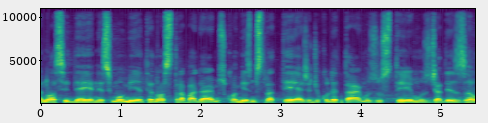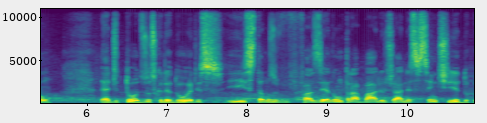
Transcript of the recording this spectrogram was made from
A nossa ideia nesse momento é nós trabalharmos com a mesma estratégia de coletarmos os termos de adesão né, de todos os credores e estamos fazendo um trabalho já nesse sentido,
